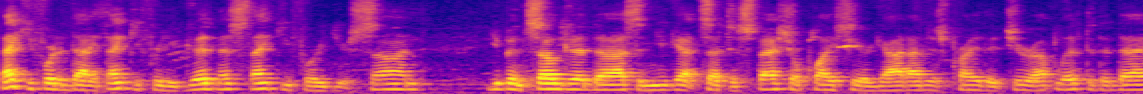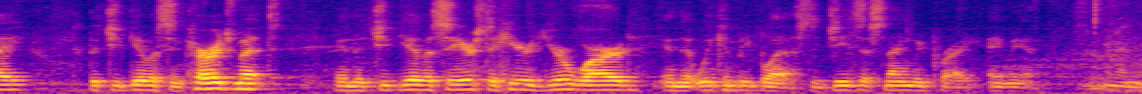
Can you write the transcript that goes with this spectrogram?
thank you for today. Thank you for your goodness. Thank you for your son. You've been so good to us and you got such a special place here, God. I just pray that you're uplifted today, that you give us encouragement, and that you give us ears to hear your word and that we can be blessed. In Jesus' name we pray. Amen. Amen.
